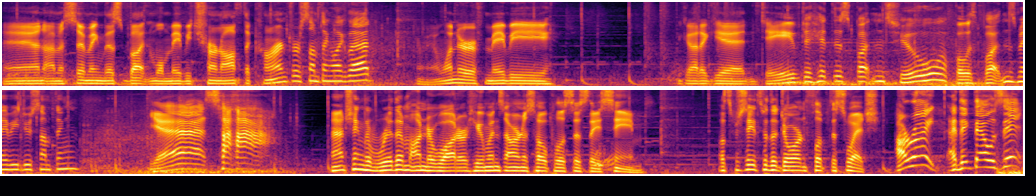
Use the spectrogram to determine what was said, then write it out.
And I'm assuming this button will maybe turn off the current or something like that. I wonder if maybe we got to get Dave to hit this button too. Both buttons maybe do something. Yes! Haha! Matching the rhythm underwater, humans aren't as hopeless as they seem. Let's proceed through the door and flip the switch. All right! I think that was it!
